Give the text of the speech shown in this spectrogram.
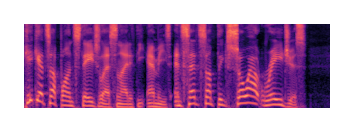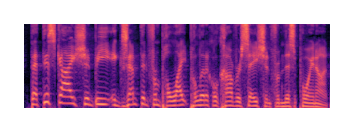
He gets up on stage last night at the Emmys and said something so outrageous that this guy should be exempted from polite political conversation from this point on.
